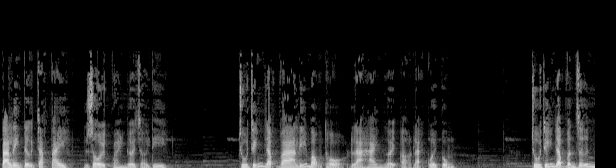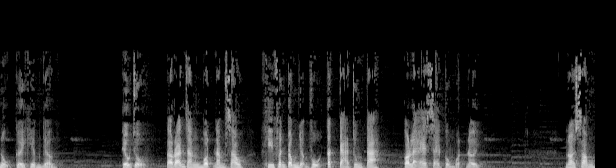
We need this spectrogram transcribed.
Tà Linh Tử chắp tay rồi quay người rời đi. Chu Chính Lập và Lý Mộng Thổ là hai người ở lại cuối cùng. Chu Chính Lập vẫn giữ nụ cười khiêm nhường. Thiếu chủ, tao đoán rằng một năm sau, khi phân công nhiệm vụ tất cả chúng ta, có lẽ sẽ cùng một nơi. Nói xong,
